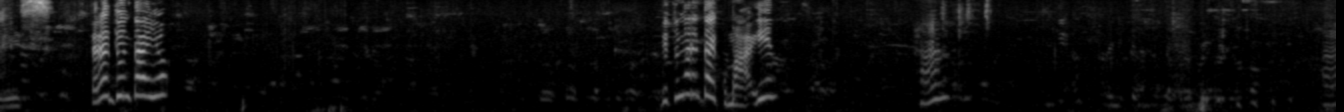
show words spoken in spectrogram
Nice. Tara, doon tayo. Dito na rin tayo kumain. Ha? Ha?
